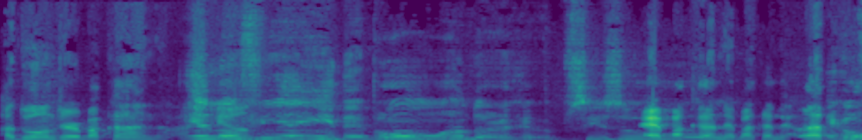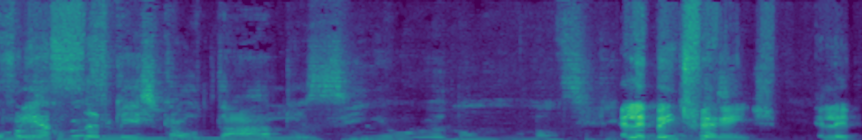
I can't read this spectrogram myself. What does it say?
A do Andor é bacana. Eu é não Andor. vi ainda. É bom, Andor? Eu preciso... É bacana, é bacana. Ela É como começa como eu fiquei escaldado, assim, eu, eu não, não segui. Ela é bem sabe? diferente. Ela é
